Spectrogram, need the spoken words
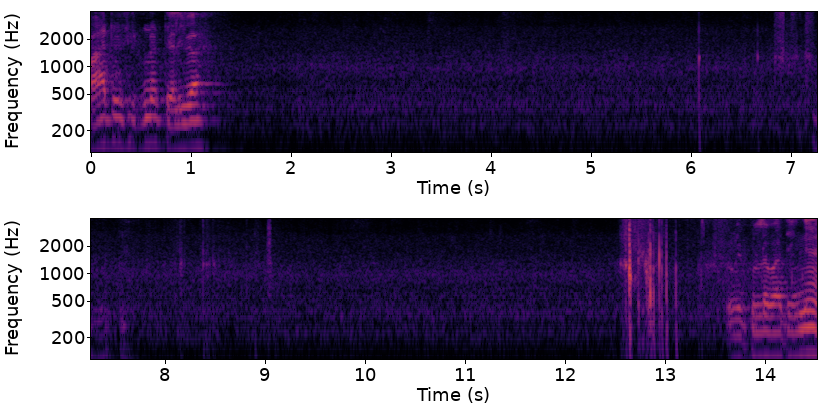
பார்த்து வச்சுருக்கோம்னா தெளிவாக இதுக்குள்ளே பார்த்தீங்கன்னா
